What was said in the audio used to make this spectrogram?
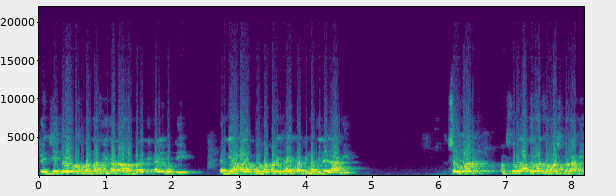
त्यांचे जवळपास पन्नासही जण पदाधिकारी होते. त्यांनी आम्हाला पूर्णपणे जाहीर पाठिंबा दिलेला आहे. सोबत आमच्यासोबत अग्रवाल समाज पण आहे.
